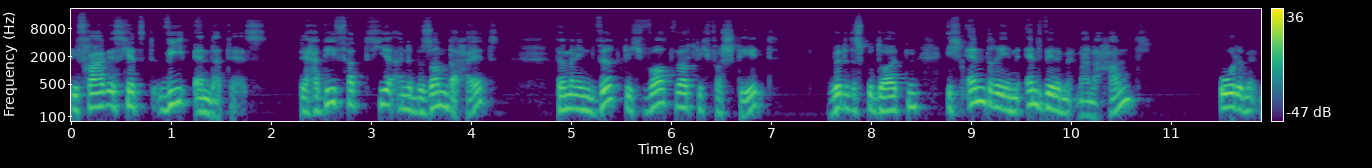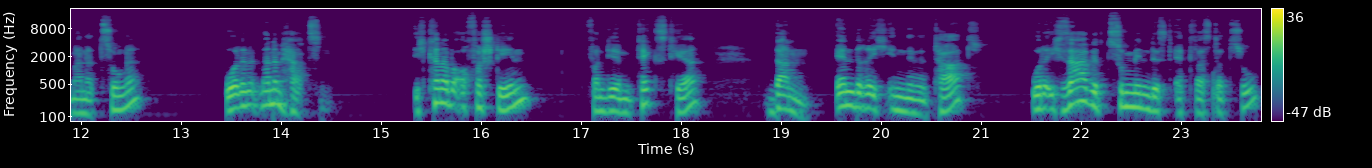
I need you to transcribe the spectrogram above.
Die Frage ist jetzt, wie ändert er es? Der Hadith hat hier eine Besonderheit. Wenn man ihn wirklich wortwörtlich versteht, würde das bedeuten, ich ändere ihn entweder mit meiner Hand oder mit meiner Zunge oder mit meinem Herzen. Ich kann aber auch verstehen, von dem Text her, dann ändere ich ihn in der Tat oder ich sage zumindest etwas dazu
